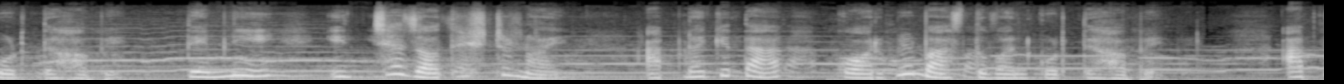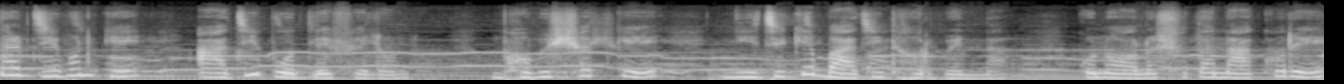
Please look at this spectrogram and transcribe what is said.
করতে হবে, তেমনি ইচ্ছা যথেষ্ট নয় আপনাকে তা কর্মে বাস্তবায়ন করতে হবে। আপনার জীবনকে আজই বদলে ফেলুন। ভবিষ্যৎকে নিজেকে বাজি ধরবেন না। কোনো অলসতা না করে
